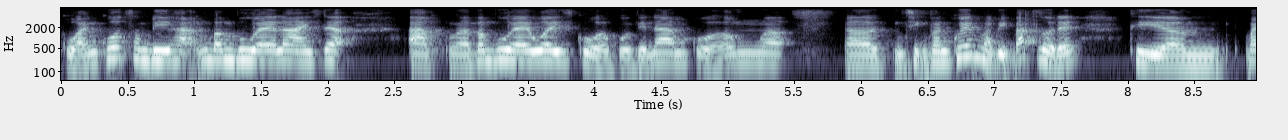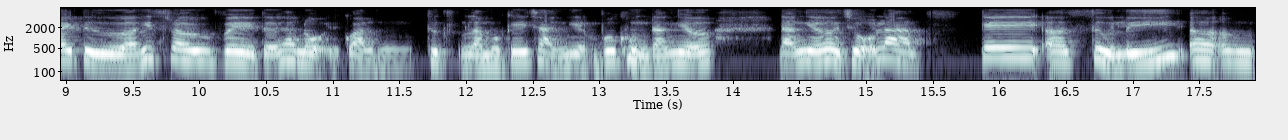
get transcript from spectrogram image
của Anh Quốc xong đi hãng Bamboo Airlines đấy ạ. À, Bamboo Airways của của Việt Nam của ông uh, Trịnh Văn Quyết mà bị bắt rồi đấy thì um, bay từ ờ, Heathrow về tới Hà Nội quả thực là một cái trải nghiệm vô cùng đáng nhớ. Đáng nhớ ở chỗ là cái uh, xử lý uh,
